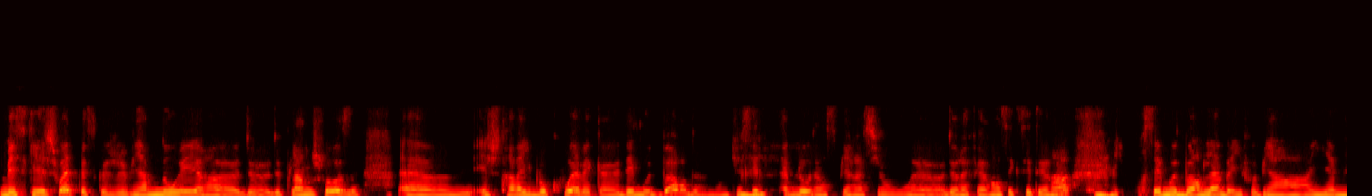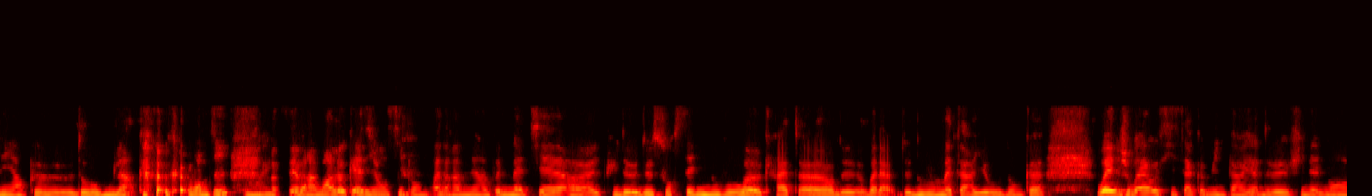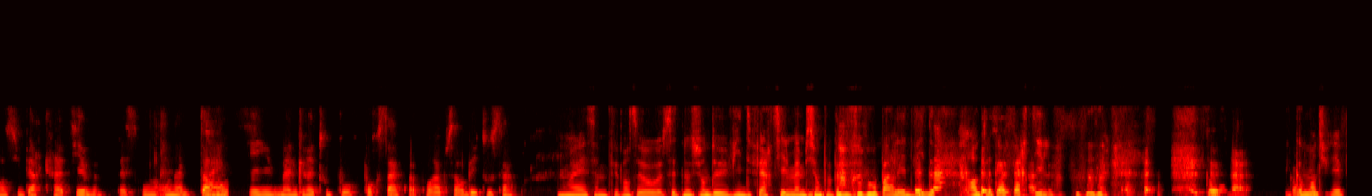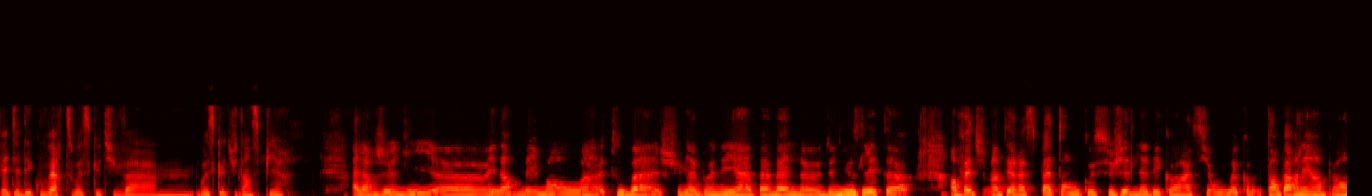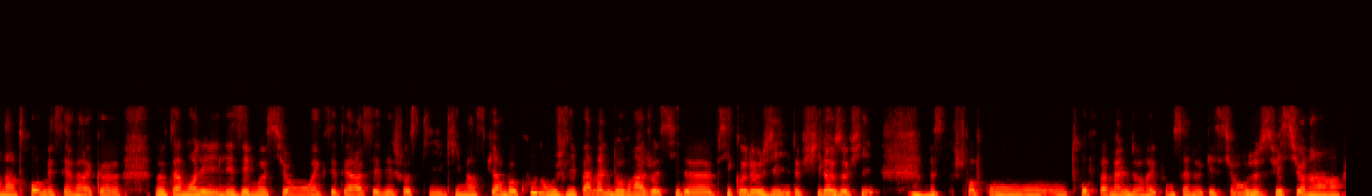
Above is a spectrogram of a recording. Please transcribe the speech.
Mais ce qui est chouette, parce que je viens me nourrir euh, de, plein de choses, euh, et je travaille beaucoup avec euh, des mood boards, donc tu sais, mhm. des tableaux d'inspiration, de référence, etc. Mhm. pour ces mood boards-là, bah, il faut bien y amener un peu d'eau au moulin, comme on dit. C'est vraiment l'occasion aussi pour moi de ramener un peu de matière et puis de, sourcer de nouveaux créateurs, de, voilà, de nouveaux matériaux. Donc, ouais, je vois aussi ça comme une période euh, finalement super créative parce qu'on a le temps malgré tout pour, pour ça, quoi, pour absorber tout ça. Ouais, ça me fait penser à cette notion de vide fertile, même si on peut pas vraiment parler de vide, en tout cas fertile. comment, comment tu les fais tes découvertes? Où est-ce que tu vas Où est-ce que tu t'inspires? Alors, je lis euh, énormément à tout va. Je suis abonnée à pas mal euh, de newsletters. En fait, je m'intéresse pas tant qu'au sujet de la décoration. Comme t'en parlais un peu en intro, mais c'est vrai que notamment les, émotions, etc., c'est des choses qui, m'inspirent beaucoup. Donc, je lis pas mal d'ouvrages aussi de psychologie, de philosophie, mmh parce que je trouve qu'on trouve pas mal de réponses à nos questions. Je suis sur un,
